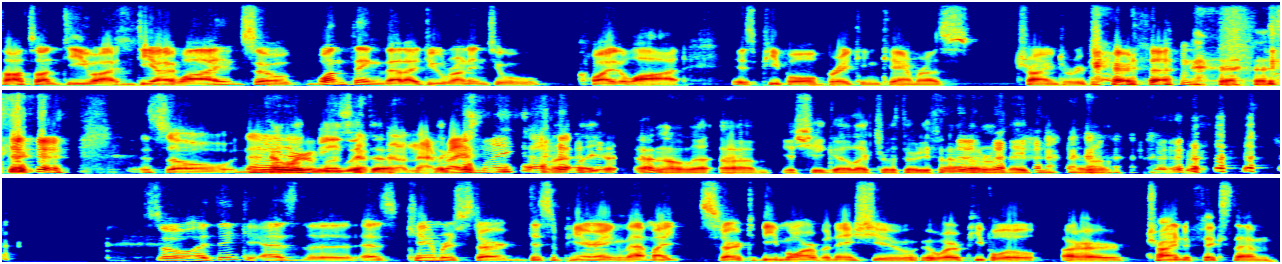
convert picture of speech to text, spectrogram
thoughts on DIY? DIY. So one thing that I do run into quite a lot is people breaking cameras trying to repair them. so now Kinda Neither like of me us with have the- done that, like- right, Mike? like, like, I don't know, uh, um, Yashica Electro 35. I don't know, maybe. I don't know. So I think as the as cameras start disappearing, that might start to be more of an issue where people are trying to fix them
